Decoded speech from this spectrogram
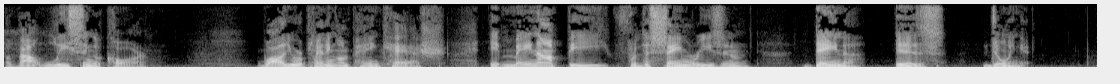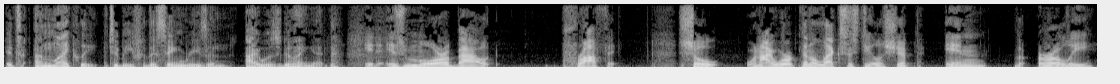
about leasing a car while you were planning on paying cash, it may not be for the same reason Dana is doing it. It's unlikely to be for the same reason I was doing it. It is more about profit. So when I worked in a Lexus dealership in the early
